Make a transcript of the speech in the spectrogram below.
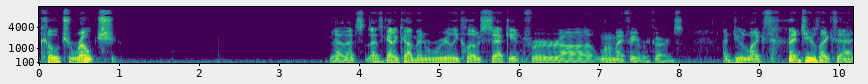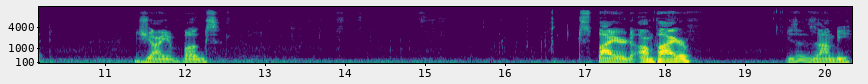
Coach Roach. Yeah, that's that's got to come in really close second for uh, one of my favorite cards. I do like I do like that giant bugs. Expired umpire. He's a zombie.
